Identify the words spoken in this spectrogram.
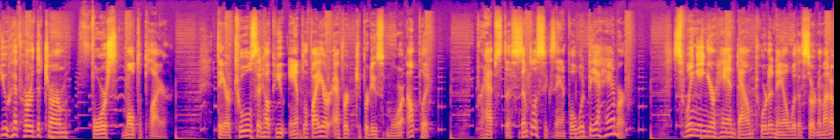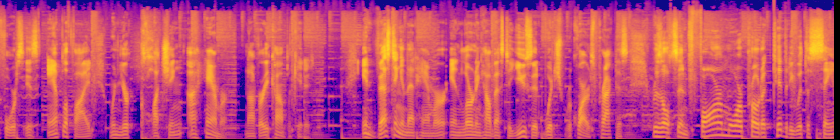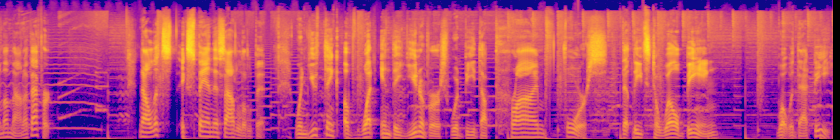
You have heard the term force multiplier. They are tools that help you amplify your effort to produce more output. Perhaps the simplest example would be a hammer. Swinging your hand down toward a nail with a certain amount of force is amplified when you're clutching a hammer. Not very complicated. Investing in that hammer and learning how best to use it, which requires practice, results in far more productivity with the same amount of effort. Now, let's expand this out a little bit. When you think of what in the universe would be the prime force that leads to well being, what would that be?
